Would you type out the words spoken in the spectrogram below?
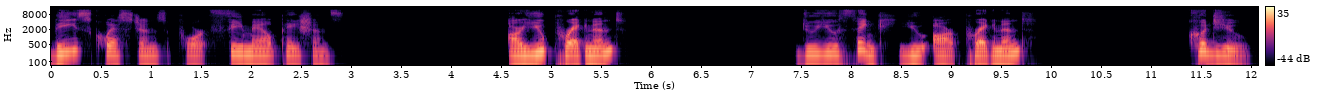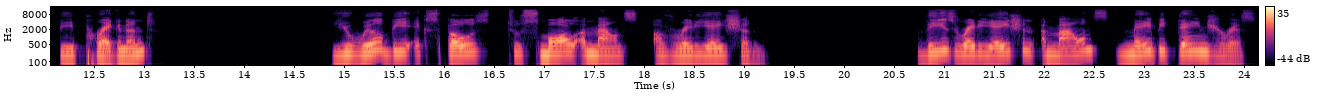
these questions for female patients. Are you pregnant? Do you think you are pregnant? Could you be pregnant? You will be exposed to small amounts of radiation. These radiation amounts may be dangerous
